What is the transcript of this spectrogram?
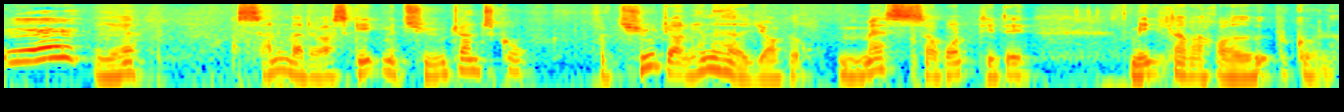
Ja. Ja, og sådan var det også sket med 20 Johns sko. For 20 John, han havde jogget masser rundt i det mel, der var røget ud på gulvet.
